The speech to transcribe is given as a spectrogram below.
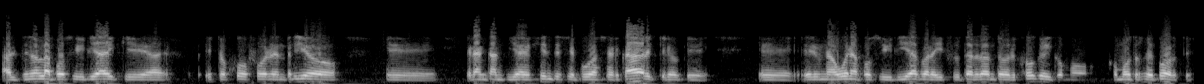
al tener la posibilidad de que eh, estos juegos fueron en Río, eh, gran cantidad de gente se pudo acercar, creo que eh, era una buena posibilidad para disfrutar tanto del hockey como, como otros deportes.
